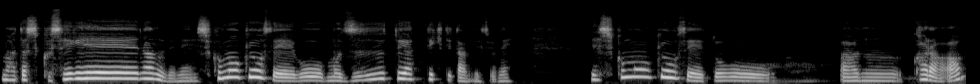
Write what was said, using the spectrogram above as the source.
まあ私、くせ毛なのでね、宿毛矯正をもうずっとやってきてたんですよね。で、宿毛矯正と、あの、カラー？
